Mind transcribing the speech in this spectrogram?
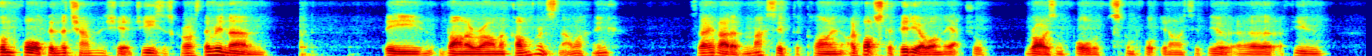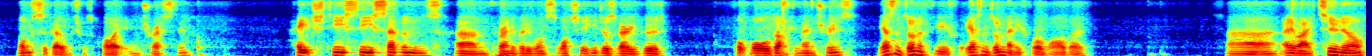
Scunthorpe in the championship. Jesus Christ, they're in um, the Vanarama conference now, I think. So they've had a massive decline. I watched a video on the actual rise and fall of Scunthorpe United uh, a few months ago, which was quite interesting. HTC Sevens, um, for anybody who wants to watch it, he does very good football documentaries. He hasn't done a few. He hasn't done many for a while though. Uh, anyway, two 0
